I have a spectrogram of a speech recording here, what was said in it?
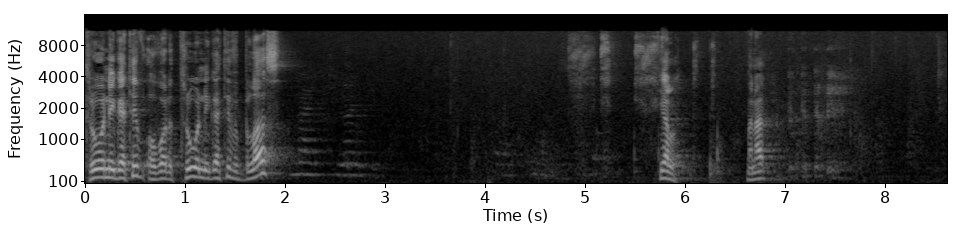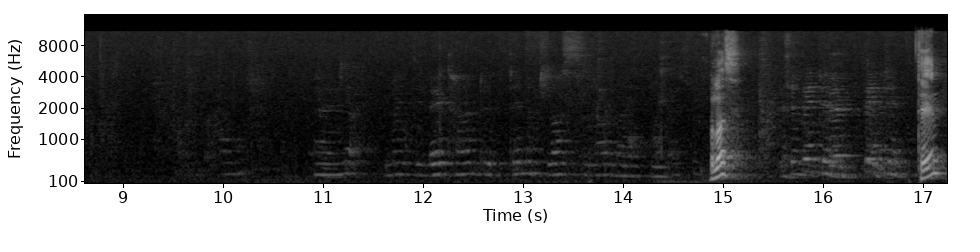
true negative over true negative plus يلا منال بلس 10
